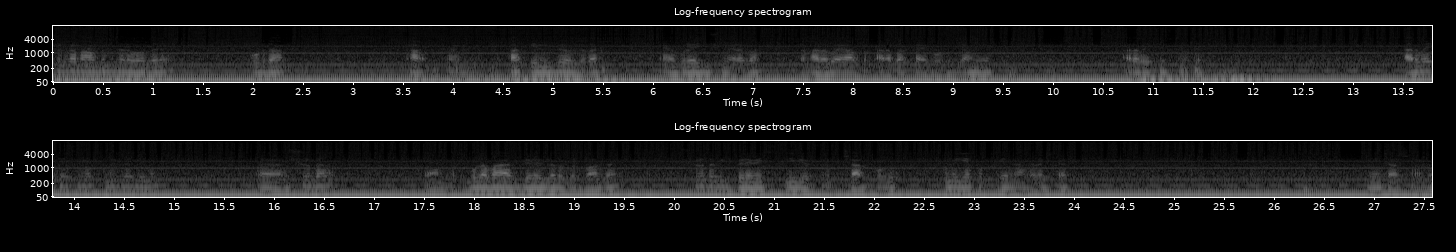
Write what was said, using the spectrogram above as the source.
şuradan aldığımız arabaları buradan bizi öldüler. Yani buraya düşmüyor araba. Ben arabayı aldım. Araba kayboldu. Yani arabayı teslim edelim. Arabayı teslim ettiğimizde dedim. Ee, şurada yani burada bayağı bir görevler olur bazen. Şurada bir görev eksikliği görürsünüz. Çarp olur. Bunu yapıp gelin arkadaşlar. Niye çalışmadı?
